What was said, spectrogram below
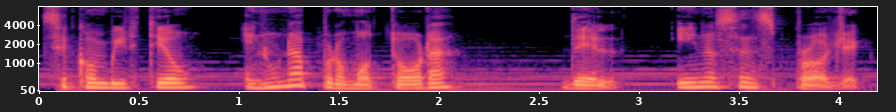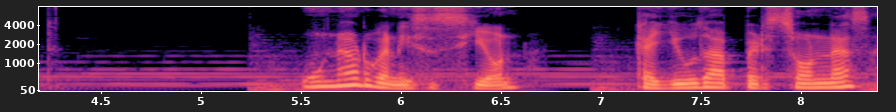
se convirtió en una promotora del Innocence Project, una organización que ayuda a personas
